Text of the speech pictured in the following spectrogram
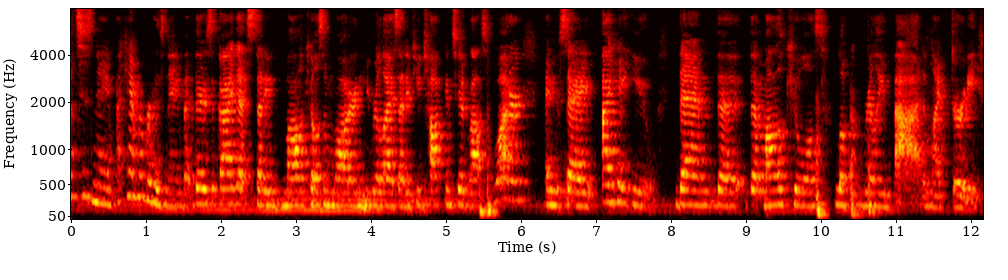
what's his name? I can't remember his name, but there's a guy that studied molecules in water and he realized that if you talk into a glass of water and you say, I hate you, then the, the molecules look really bad and like dirty.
